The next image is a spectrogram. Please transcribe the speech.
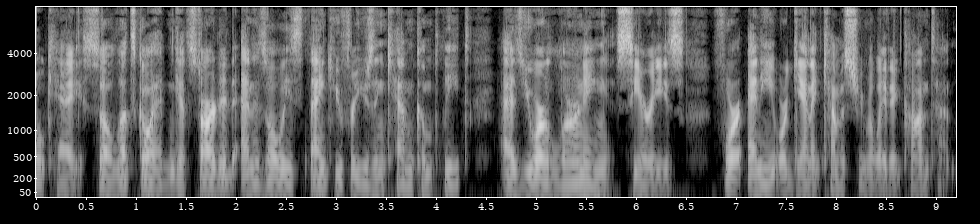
Okay, so let's go ahead and get started. And as always, thank you for using Chem Complete as your learning series for any organic chemistry related content.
